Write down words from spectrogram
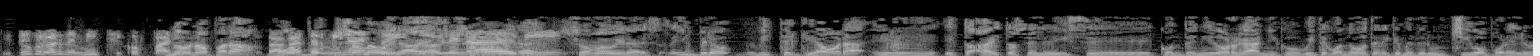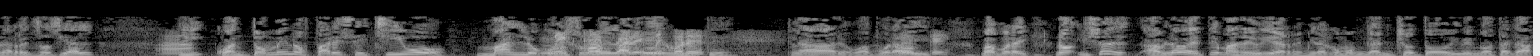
Y tengo que hablar de mí, chicos, paren. No, no, pará. Acá Vos- vos- termina yo me a no eso, yo me nada voy a de mí. Yo me voy a ir a eso. Y, pero viste que ahora eh, esto a esto se le dice contenido orgánico. Viste cuando vos tenés que meter un chivo, ponerle una red social Ah. y cuanto menos parece chivo, más lo Mejor consume la pare- mejor es. gente. Claro, va por ahí. Va por ahí. No, y yo hablaba de temas de viernes, mirá cómo engancho todo y vengo hasta acá.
